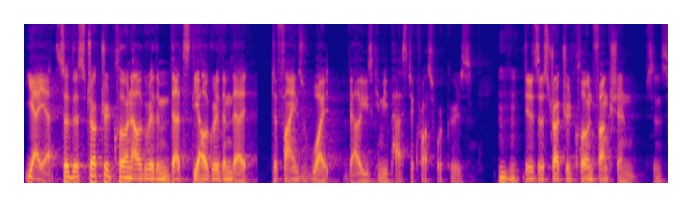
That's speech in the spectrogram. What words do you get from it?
Yeah, yeah. So the structured clone algorithm, that's the algorithm that defines what values can be passed across workers. Mm-hmm. There's a structured clone function since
